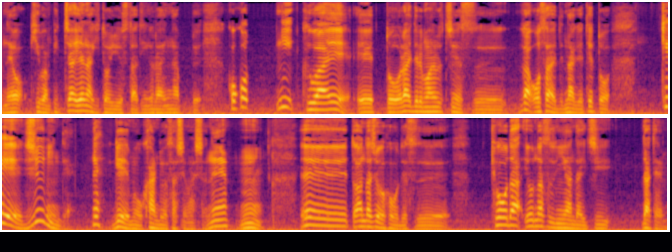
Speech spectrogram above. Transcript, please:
ネオ9番ピッチャー柳というスターティングラインナップ。ここに加え、えー、っと、ライデル・マルチネスが抑えて投げてと、計10人で、ね、ゲームを完了させましたね。うん。えーと、安打情報です。京田4打数2安打1打点。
